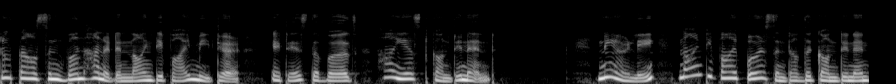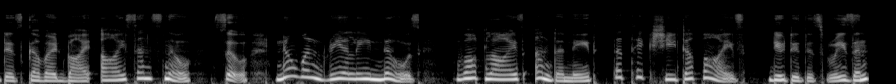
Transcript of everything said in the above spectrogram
2195 meter. It is the world's highest continent. Nearly 95% of the continent is covered by ice and snow, so no one really knows what lies underneath the thick sheet of ice. Due to this reason,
